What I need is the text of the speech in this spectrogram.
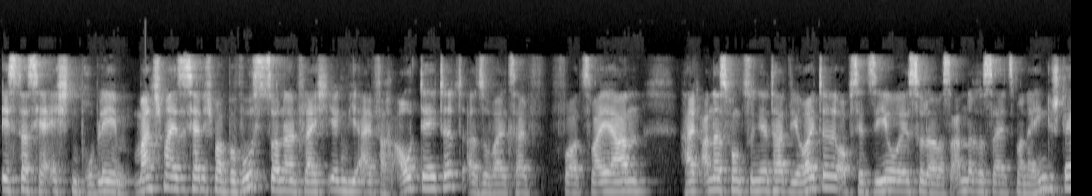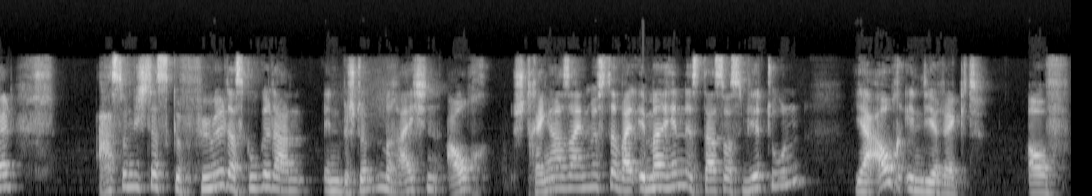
ist das ja echt ein Problem. Manchmal ist es ja nicht mal bewusst, sondern vielleicht irgendwie einfach outdated, also weil es halt vor zwei Jahren halt anders funktioniert hat wie heute. Ob es jetzt SEO ist oder was anderes, sei jetzt mal dahingestellt. Hast du nicht das Gefühl, dass Google dann in bestimmten Bereichen auch strenger sein müsste? Weil immerhin ist das, was wir tun, ja auch indirekt auf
